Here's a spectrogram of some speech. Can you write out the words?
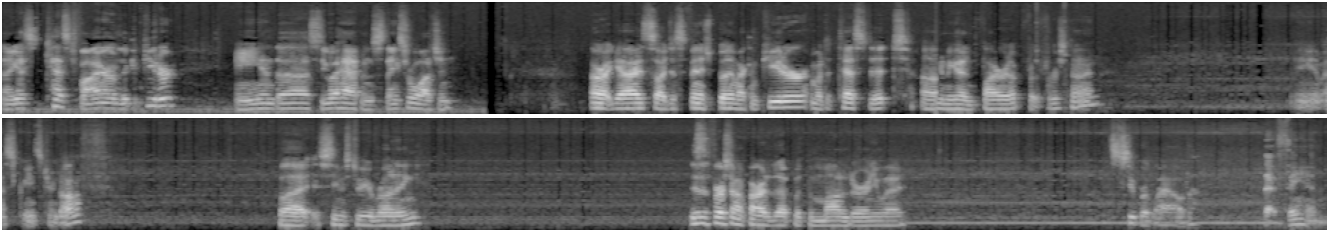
I guess, test fire of the computer and uh, see what happens. Thanks for watching. Alright guys, so I just finished building my computer. I'm about to test it. I'm going to go ahead and fire it up for the first time. And my screen's turned off. But it seems to be running. This is the first time I fired it up with the monitor anyway. It's super loud. That fan.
